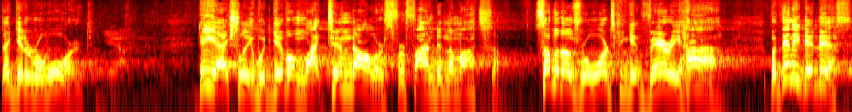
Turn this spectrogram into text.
they get a reward. He actually would give them like $10 for finding the matzah. Some of those rewards can get very high. But then he did this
